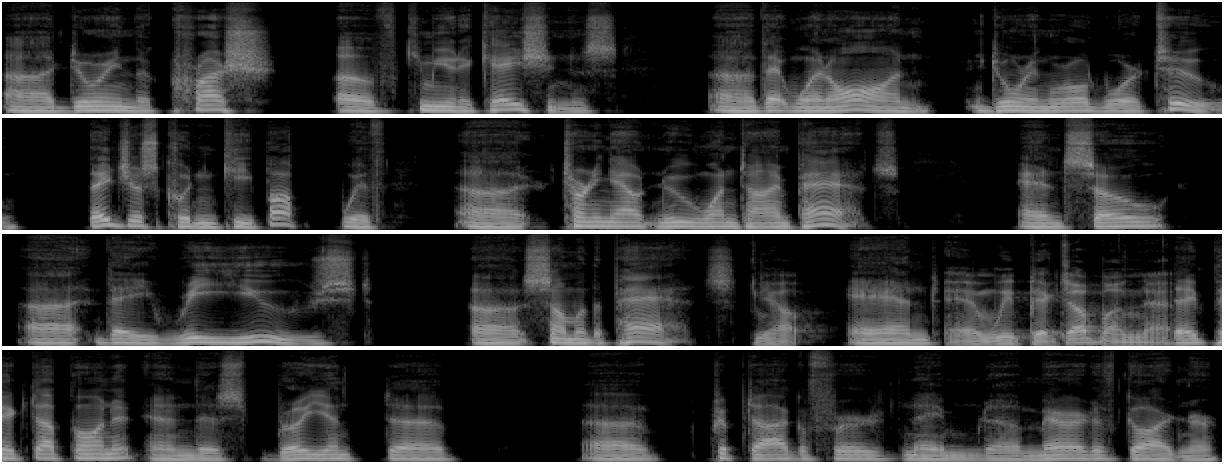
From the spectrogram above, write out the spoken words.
uh, during the crush of communications uh, that went on during World War II, they just couldn't keep up with uh, turning out new one time pads. And so uh, they reused uh, some of the pads. Yep. And, and we picked up on that. They picked up on it, and this brilliant uh, cryptographer named Meredith Gardner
